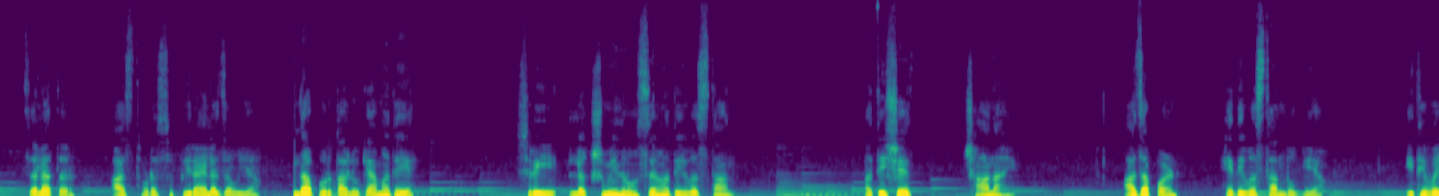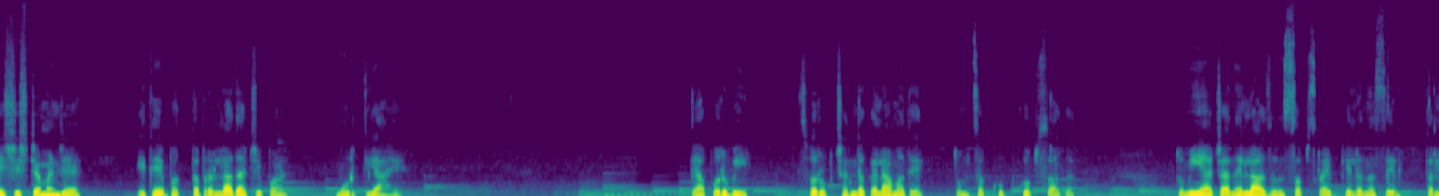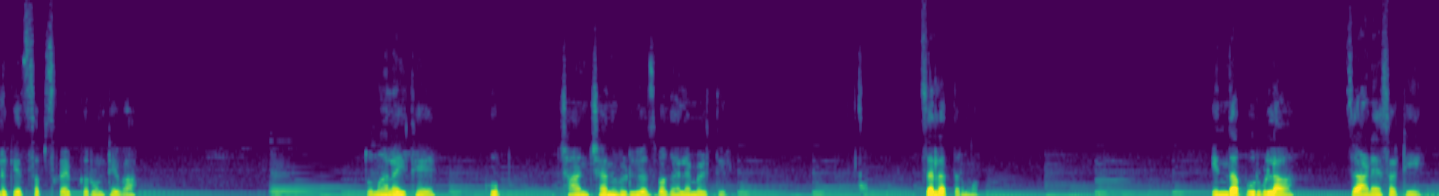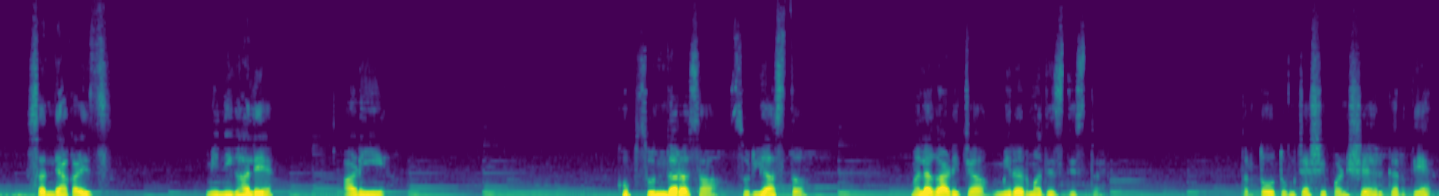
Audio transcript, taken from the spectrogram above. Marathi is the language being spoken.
चला तर आज थोडंसं फिरायला जाऊया. इंदापूर तालुक्यामध्ये श्री लक्ष्मी नृसिंह देवस्थान अतिशय छान आहे. आज आपण हे देवस्थान बघूया. इथे वैशिष्ट्य म्हणजे इथे भक्त प्रल्हादाची पण मूर्ती आहे. त्यापूर्वी स्वरूप छंदकलामध्ये तुमचं खूप खूप स्वागत. तुम्ही या चॅनेलला अजून सबस्क्राईब केलं नसेल तर लगेच सबस्क्राईब करून ठेवा. तुम्हाला इथे खूप छान छान व्हिडिओज बघायला मिळतील. चला तर मग. इंदापूरला जाण्यासाठी संध्याकाळीच मी निघाले आणि खूप सुंदर असा सूर्यास्त मला गाडीच्या मिररमध्येच दिसतोय. तर तो तुमच्याशी पण शेअर करते.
